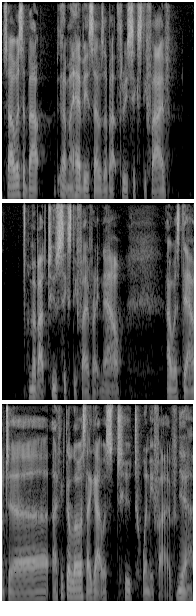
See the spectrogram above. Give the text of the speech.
So I was about at my heaviest. I was about three sixty five. I'm about two sixty five right now. I was down to I think the lowest I got was two twenty five. Yeah.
